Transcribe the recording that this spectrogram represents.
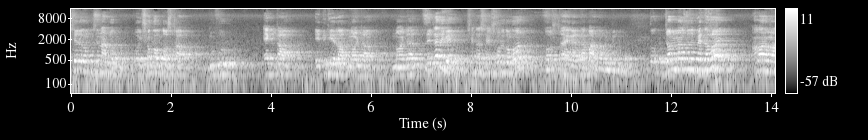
সেরকম কিছু নাটক ওই সকাল দশটা দুপুর একটা, এদিকে রাত নয়টা নয়টা যেটা দিবে সেটা শেষ হবে তখন দশটা এগারোটা বারোটা পর্যন্ত তো জন্নাত যদি পেতে হয়, আমার মা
